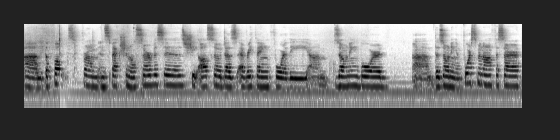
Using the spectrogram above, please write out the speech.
um, the folks from inspectional services. She also does everything for the um, zoning board, um, the zoning enforcement officer,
